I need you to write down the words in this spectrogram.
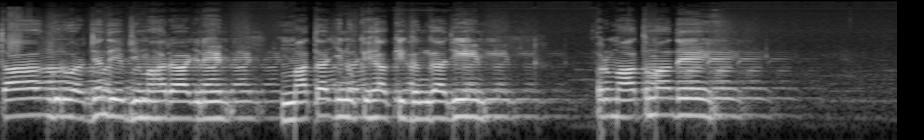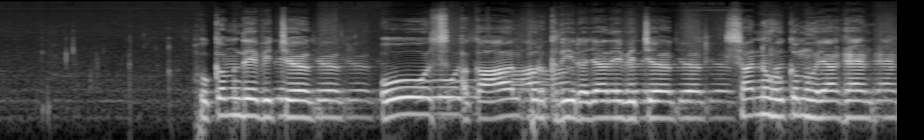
ਤਾਂ ਗੁਰੂ ਅਰਜਨ ਦੇਵ ਜੀ ਮਹਾਰਾਜ ਨੇ ਮਾਤਾ ਜੀ ਨੂੰ ਕਿਹਾ ਕਿ ਗੰਗਾ ਜੀ, ਪਰਮਾਤਮਾ ਦੇ ਹੁਕਮ ਦੇ ਵਿੱਚ ਉਸ ਅਕਾਲ ਪੁਰਖ ਦੀ ਰਜਾ ਦੇ ਵਿੱਚ ਸਾਨੂੰ ਹੁਕਮ ਹੋਇਆ ਹੈ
